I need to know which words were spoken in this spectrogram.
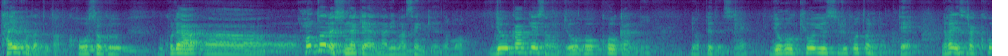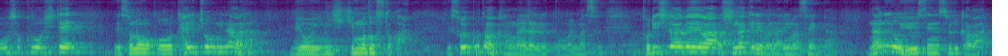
逮捕だとか拘束、これは本当はしなきゃなりませんけれども、医療関係者の情報交換によってですね、情報共有することによって、やはりそれは拘束をして、その体調を見ながら病院に引き戻すとか、そういうことが考えられると思います。取り調べはしなければなりませんが、何を優先するかは、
